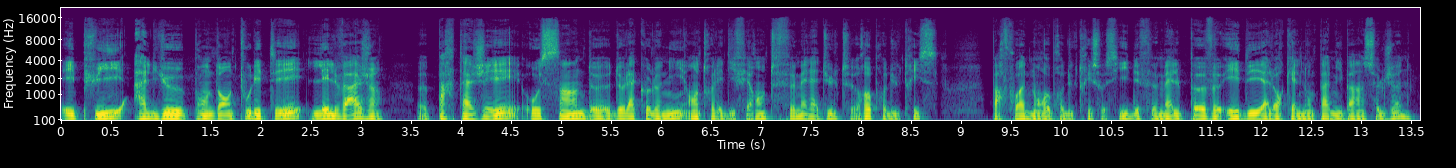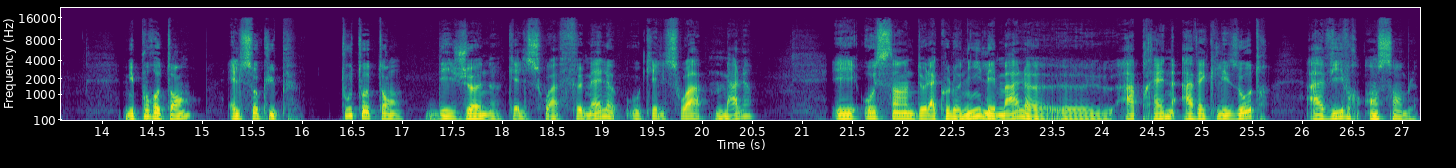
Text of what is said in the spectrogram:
Et puis, a lieu pendant tout l'été l'élevage euh, partagé au sein de la colonie entre les différentes femelles adultes reproductrices, parfois non reproductrices aussi. Des femelles peuvent aider alors qu'elles n'ont pas mis bas un seul jeune. Mais pour autant, elles s'occupent tout autant des jeunes, qu'elles soient femelles ou qu'elles soient mâles. Et au sein de la colonie, les mâles euh, apprennent avec les autres à vivre ensemble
